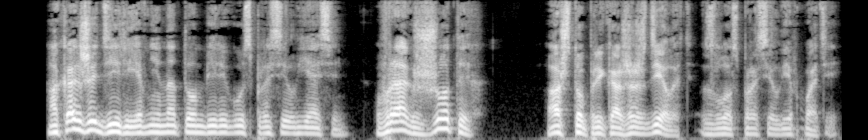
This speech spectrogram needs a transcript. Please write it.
— А как же деревни на том берегу? — спросил Ясень. Враг жжет их. — А что прикажешь делать? — зло спросил Евпатий.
